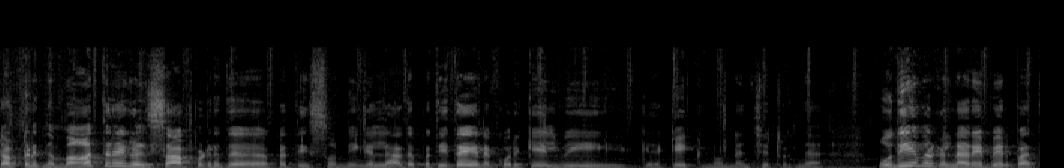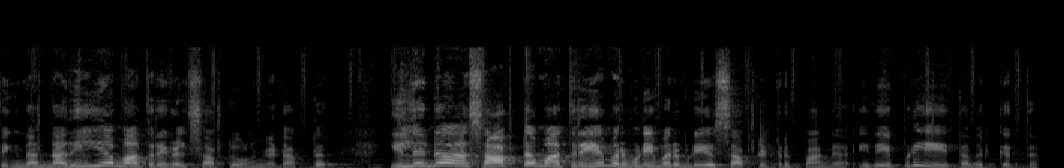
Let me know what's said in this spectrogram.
டாக்டர் இந்த மாத்திரைகள் சாப்பிட்றத பற்றி சொன்னீங்கல்ல அதை பற்றி தான் எனக்கு ஒரு கேள்வி கே- கேட்கணும்னு நினச்சிட்டு இருந்தேன். முதியவர்கள் நிறைய பேர் பார்த்தீங்கன்னா நிறைய மாத்திரைகள் சாப்பிடுவாங்க டாக்டர். இல்லைன்னா சாப்பிட்ட மாத்திரையே மறுபடியும் மறுபடியும் சாப்பிட்டுட்டு இருப்பாங்க. இதை எப்படி தவிர்க்கிறது?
